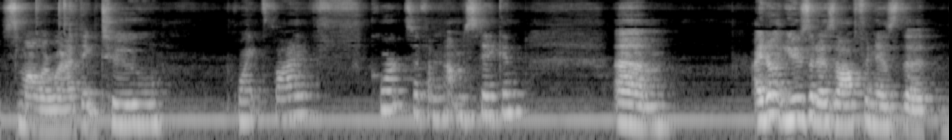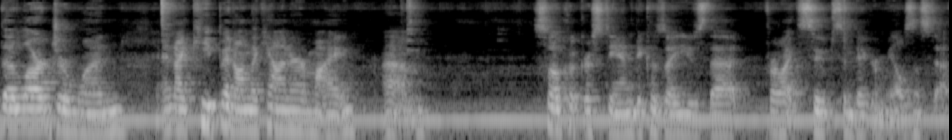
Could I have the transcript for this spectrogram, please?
smaller one. I think 2.5 quarts, if I'm not mistaken. Um, I don't use it as often as the, the larger one, and I keep it on the counter in my um, slow cooker stand because I use that for like soups and bigger meals and stuff.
